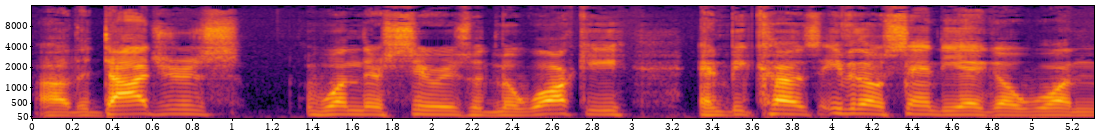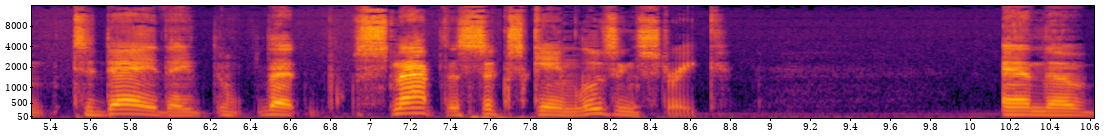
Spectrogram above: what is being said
Uh, the Dodgers won their series with Milwaukee, and because even though San Diego won today, they that snapped the six-game losing streak, and the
